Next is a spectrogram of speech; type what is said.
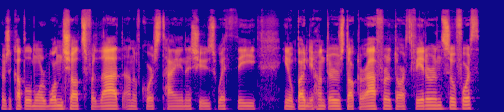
There's a couple more one shots for that, and of course, tie in issues with the, you know, Bounty Hunters, Dr. Aphra, Darth Vader, and so forth.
